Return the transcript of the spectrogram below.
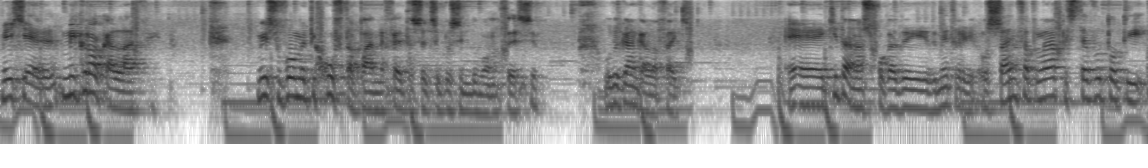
Μη χαίρεσαι, μικρό καλάθι. Μη σου πούμε τι χούφτα πάνε φέτος έτσι όπως είναι το μονοθέσιο. Ούτε καν καλαθάκι. Ε, κοίτα να σου πω κάτι Δημήτρη. Ο Σάινθ απλά πιστεύω το ότι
